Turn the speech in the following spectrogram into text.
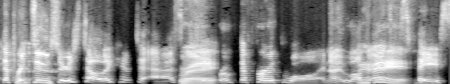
The producer's telling him to ask. Right. It broke the fourth wall. And I love in his face.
